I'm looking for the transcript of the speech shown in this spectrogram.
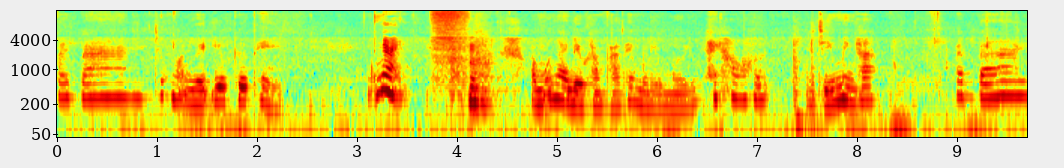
Bye bye. Chúc mọi người yêu cơ thể. Mỗi ngày. Và mỗi ngày đều khám phá thêm một điều mới, hay ho hơn. Để chính mình ha. Bye bye.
